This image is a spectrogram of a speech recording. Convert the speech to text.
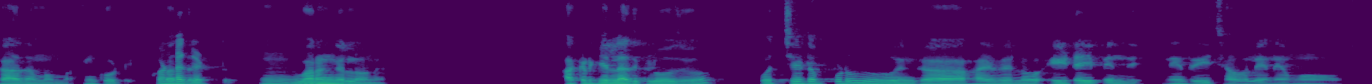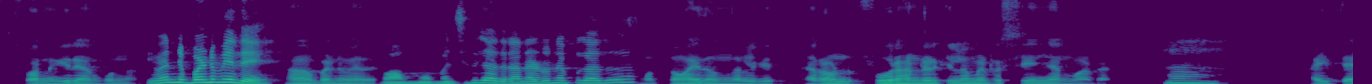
కాదమ్మమ్మ. ఇంకోటి. కొండగట్టు వరంగల్లోనే. అక్కడికి వెళ్ళి అది క్లోజ్. వచ్చేటప్పుడు ఇంకా హైవేలో ఎయిట్ అయిపోయింది. నేను రీచ్ అవ్వలేనేమో స్వర్ణగిరి అనుకున్నా. ఇవన్నీ బండి మీదే? బండి మీద. వామ్మో మంచిది కాదురా నడువు నొప్పి కాదు? మొత్తం ఐదు వందలకి around four hundred kilometres change అనమాట అయితే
